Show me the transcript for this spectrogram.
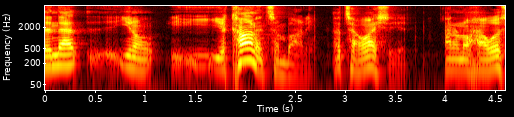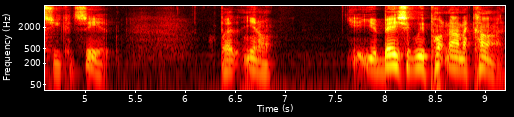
then that, you know, you're conning somebody. That's how I see it. I don't know how else you could see it. But, you know, you're basically putting on a con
